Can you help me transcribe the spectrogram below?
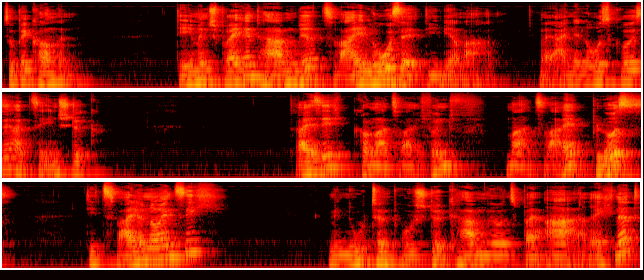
zu bekommen. Dementsprechend haben wir zwei Lose, die wir machen, weil eine Losgröße hat 10 Stück. 30,25 mal 2 plus die 92 Minuten pro Stück haben wir uns bei A errechnet,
